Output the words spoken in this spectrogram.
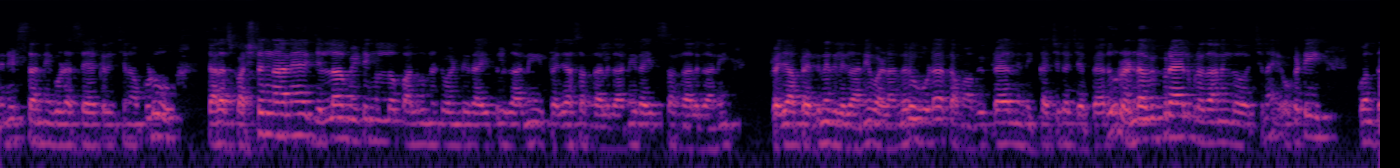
మినిట్స్ అన్ని కూడా సేకరించినప్పుడు చాలా స్పష్టంగానే జిల్లా మీటింగుల్లో పాల్గొన్నటువంటి రైతులు కానీ ప్రజా సంఘాలు కానీ రైతు సంఘాలు కానీ ప్రజా ప్రతినిధులు కానీ వాళ్ళందరూ కూడా తమ అభిప్రాయాలను నిక్కచ్చిగా చెప్పారు. రెండు అభిప్రాయాలు ప్రధానంగా వచ్చినాయి. ఒకటి కొంత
